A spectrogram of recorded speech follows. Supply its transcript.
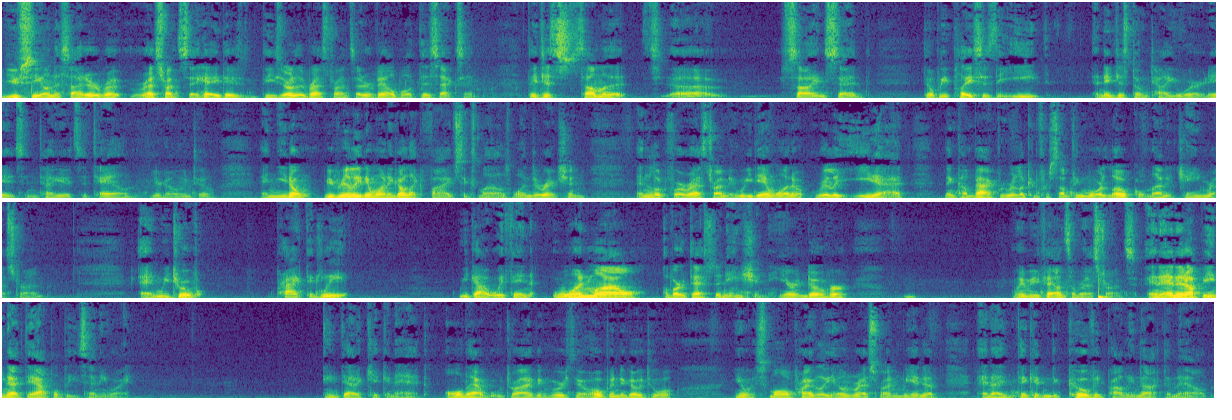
you see on the side of the re- restaurant say, "Hey, these, are the restaurants that are available at this exit." They just some of the uh, signs said there'll be places to eat, and they just don't tell you where it is and tell you it's the town you're going to, and you don't. We really didn't want to go like five, six miles one direction and look for a restaurant that we didn't want to really eat at, then come back. We were looking for something more local, not a chain restaurant, and we drove practically we got within one mile of our destination here in Dover when we found some restaurants and ended up being at the Applebee's anyway. Ain't that a kick in the head? All that driving, we were hoping to go to a, you know, a small privately owned restaurant. And we ended up, and I'm thinking the COVID probably knocked them out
